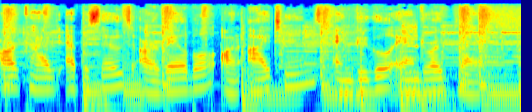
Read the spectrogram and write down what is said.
Archived episodes are available on iTunes and Google Android Play.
